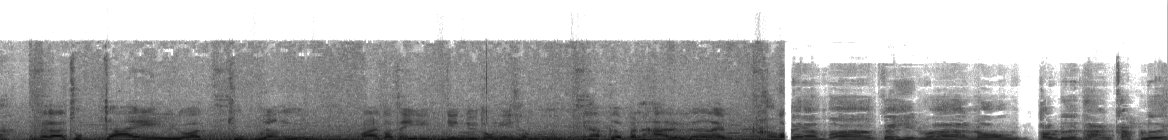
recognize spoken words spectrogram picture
นะ เวลาทุกข์ใจหรือว่าทุกข์เรื่องอื่นปายก็จะยืนอยู่ตรงนี้เสมอถ้าเกิดปัญหาหรือเรื่องอะไรแบมอ่าก็เห็นว่าน้องต้องเดินทางกลับเลย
